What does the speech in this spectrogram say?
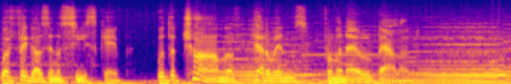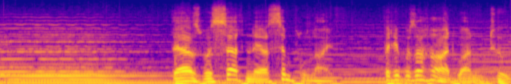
were figures in a seascape, with the charm of heroines from an old ballad. Theirs was certainly a simple life, but it was a hard one too.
